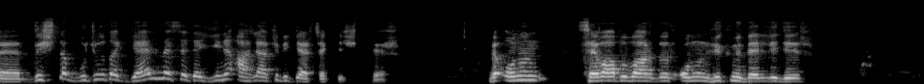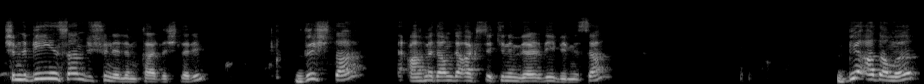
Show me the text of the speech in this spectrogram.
e, dışta vücuda gelmese de yine ahlaki bir gerçekleştir. Ve onun sevabı vardır, onun hükmü bellidir. Şimdi bir insan düşünelim kardeşlerim. Dışta Ahmet Hamdi Akseki'nin verdiği bir misal. Bir adamı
